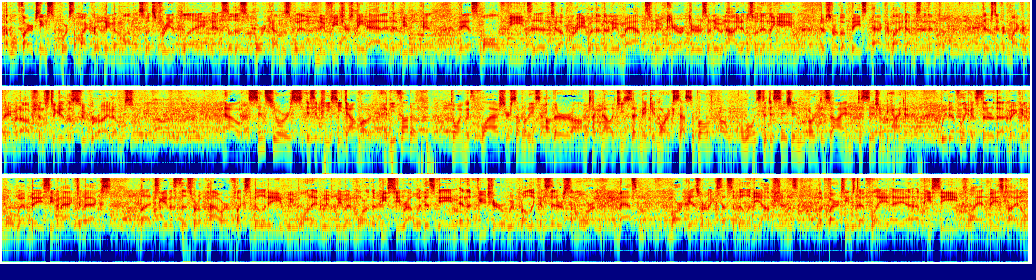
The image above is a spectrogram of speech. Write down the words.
Uh, well, Fireteam supports a micropayment model, so it's free to play, and so the support comes with new features being added that people can pay a small fee to, to upgrade, whether they're new maps or new characters or new items within the game. There's sort of a base pack of items, and then there's different micropayment options to get the super items. Since yours is a PC download, have you thought of going with Flash or some of these other um, technologies that make it more accessible? Uh, what was the decision or design decision behind it? We definitely considered that, making it more web-based, even ActiveX. But to give us the sort of power and flexibility we wanted, we, we went more of the PC route with this game. In the future, we'll probably consider some more mass market sort of accessibility options. But Fireteam's definitely a, a PC client-based title.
